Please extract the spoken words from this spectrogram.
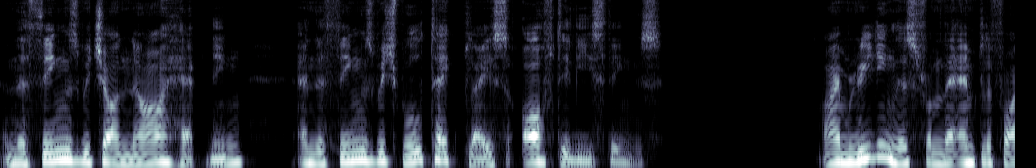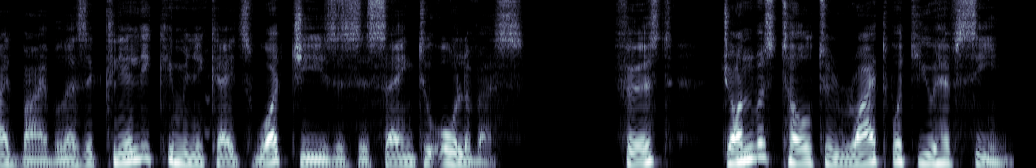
and the things which are now happening, and the things which will take place after these things. I am reading this from the Amplified Bible as it clearly communicates what Jesus is saying to all of us. First, John was told to write what you have seen.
